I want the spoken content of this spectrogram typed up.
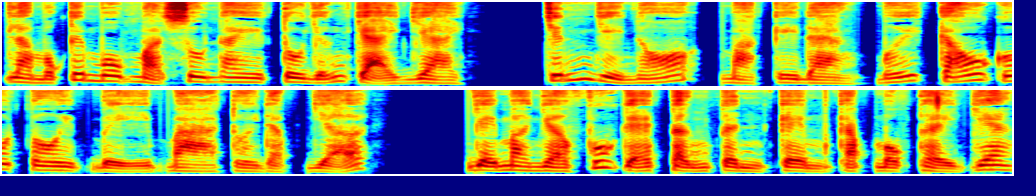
là một cái môn mà xưa nay tôi vẫn chạy dài. Chính vì nó mà cây đàn mới cáu của tôi bị bà tôi đập dở. Vậy mà nhờ phú ghẻ tận tình kèm cặp một thời gian.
